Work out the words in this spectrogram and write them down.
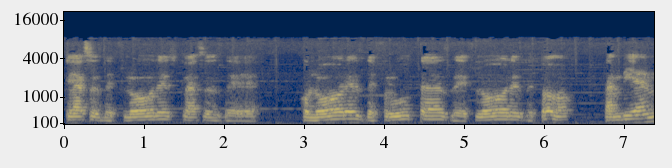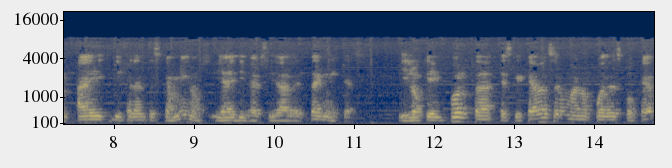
clases de flores, clases de colores, de frutas, de flores, de todo también hay diferentes caminos y hay diversidad de técnicas. Y lo que importa es que cada ser humano puede escoger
